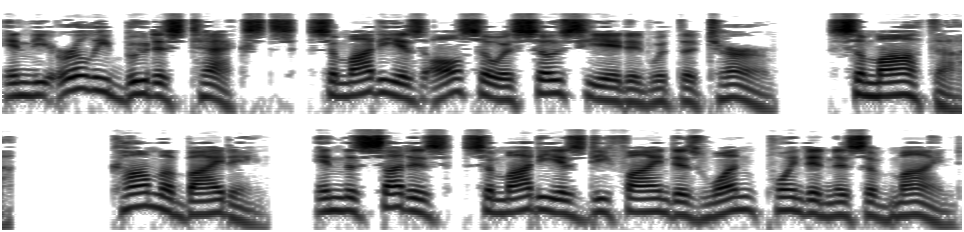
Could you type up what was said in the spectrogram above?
In the early Buddhist texts, samadhi is also associated with the term samatha, calm abiding. In the suttas, samadhi is defined as one-pointedness of mind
